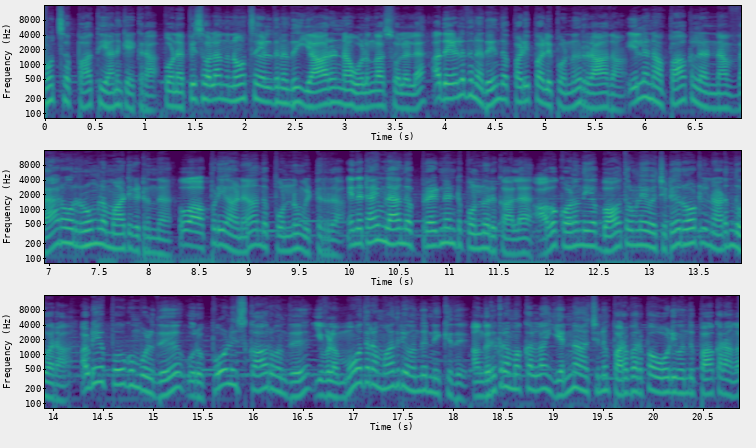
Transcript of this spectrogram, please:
நோட்ஸை பாத்தியான்னு கேக்குறா. போன எபிசோட்ல அந்த நோட்ஸை எழுதினது யாருன்னு நான் ஒழுங்கா சொல்லல. அதை எழுதினது இந்த படிப்பாளி பொண்ணு ராதான் இல்ல நான் பாக்கல நான் வேற ஒரு ரூம்ல மாட்டிக்கிட்டு இருந்தேன். ஓ அப்படியான்னு அந்த பொண்ணும் விட்டுறா இந்த டைம்ல அந்த பிரெக்னென்ட் பொண்ணு இருக்கால அவ குழந்தைய பாத்ரூம்லயே வச்சுட்டு ரோட்ல நடந்து வரா. அப்படியே போகும்பொழுது ஒரு போலீஸ் கார் வந்து இவ்வளவு மோதிர மாதிரி வந்து நிக்குது. அங்க இருக்கிற மக்கள் எல்லாம் என்ன ஆச்சுன்னு பரபரப்பா ஓடி வந்து பாக்குறாங்க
